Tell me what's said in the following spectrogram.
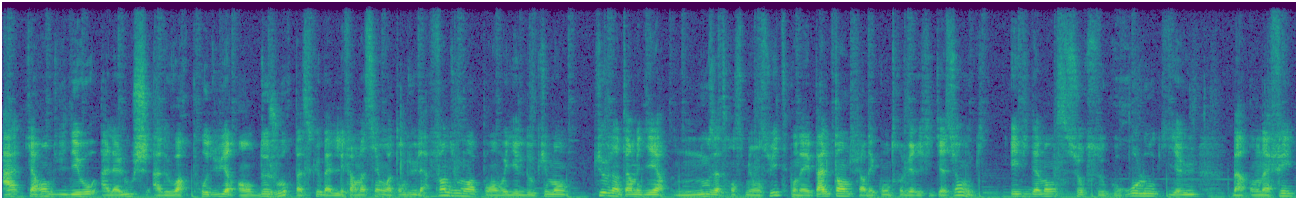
à 40 vidéos à la louche à devoir produire en deux jours, parce que bah, les pharmaciens ont attendu la fin du mois pour envoyer le document que l'intermédiaire nous a transmis ensuite, on n'avait pas le temps de faire des contre-vérifications, donc évidemment sur ce gros lot qu'il y a eu, ben, on a fait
